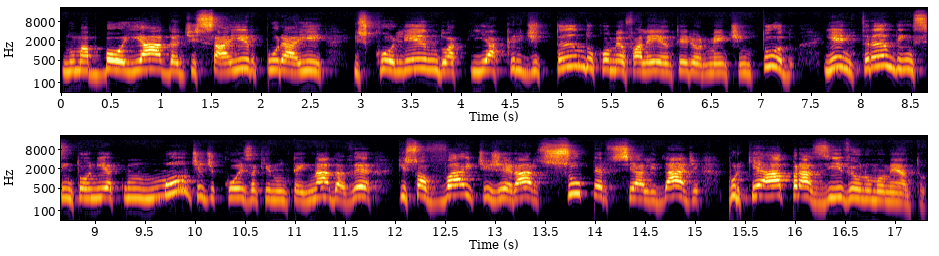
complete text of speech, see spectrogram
numa boiada de sair por aí escolhendo e acreditando, como eu falei anteriormente, em tudo e entrando em sintonia com um monte de coisa que não tem nada a ver, que só vai te gerar superficialidade porque é aprazível no momento.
